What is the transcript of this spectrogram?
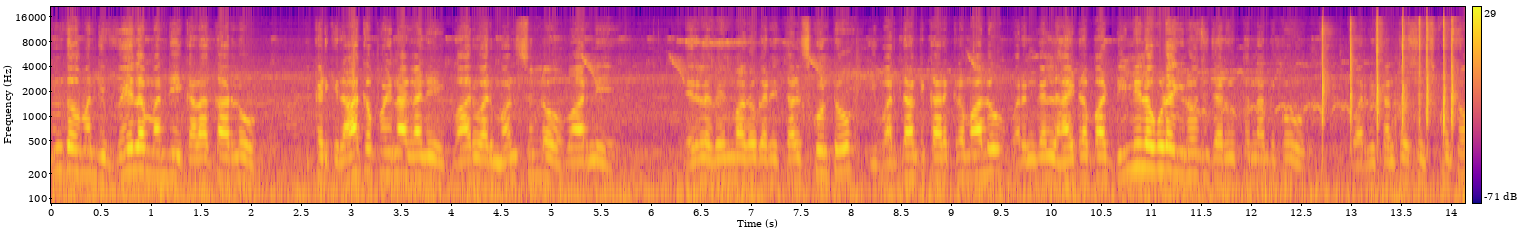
ఎంతో మంది వేల మంది కళాకారులు ఇక్కడికి రాకపోయినా కానీ వారు వారి మనసుల్లో వారిని నెరల వేణుమాధవ్ గారిని తలుచుకుంటూ ఈ వర్ధాంతి కార్యక్రమాలు వరంగల్ హైదరాబాద్ ఢిల్లీలో కూడా ఈరోజు జరుగుతున్నందుకు వారిని సంతోషించుకుంటూ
